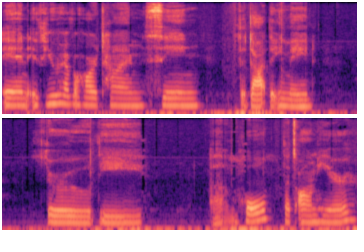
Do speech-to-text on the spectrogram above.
and if you have a hard time seeing the dot that you made through the um, hole that's on here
